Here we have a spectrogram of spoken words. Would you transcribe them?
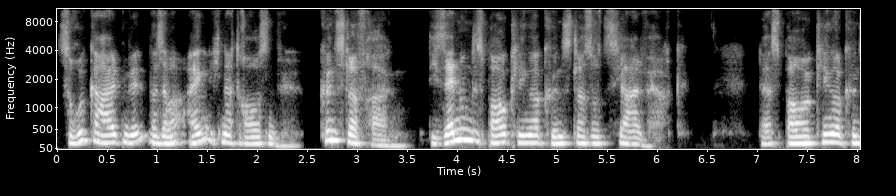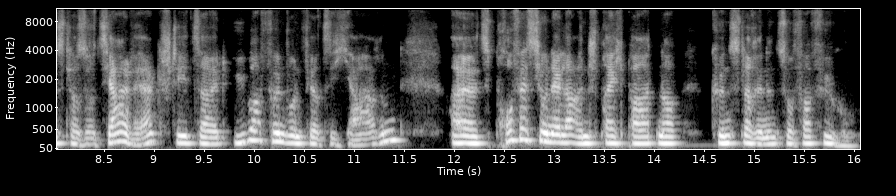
zurückgehalten wird, was aber eigentlich nach draußen will? Künstlerfragen. Die Sendung des Paul Klinger Künstler Sozialwerk. Das Paul Klinger Künstler Sozialwerk steht seit über 45 Jahren als professioneller Ansprechpartner Künstlerinnen zur Verfügung.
